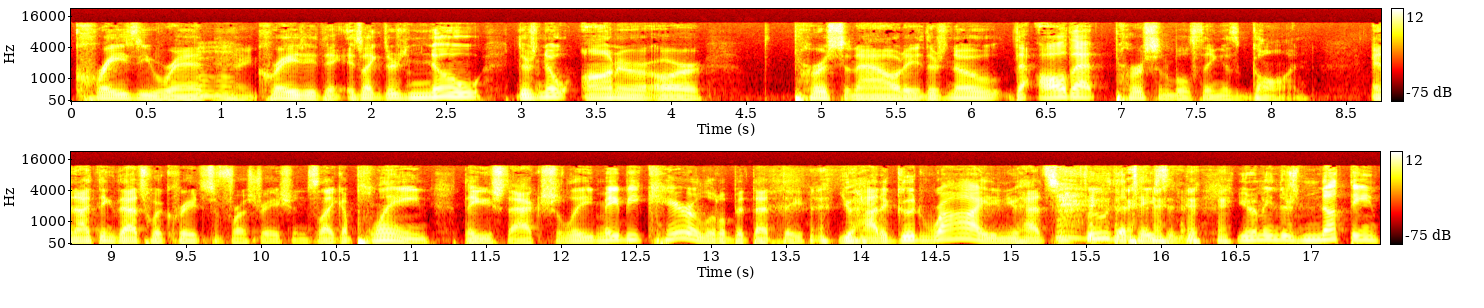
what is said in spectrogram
crazy rent, mm-hmm. Right. crazy thing. It's like there's no there's no honor or personality. There's no that all that personable thing is gone. And I think that's what creates the frustrations. Like a plane, they used to actually maybe care a little bit that they you had a good ride and you had some food that tasted good. You know what I mean? There's nothing.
